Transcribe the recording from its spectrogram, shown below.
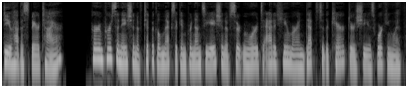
do you have a spare tire? Her impersonation of typical Mexican pronunciation of certain words added humor and depth to the characters she is working with.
